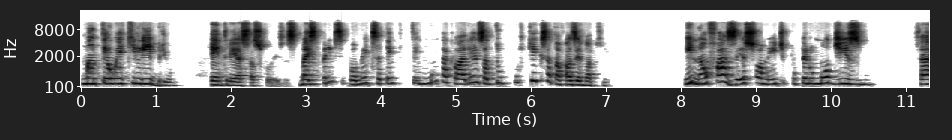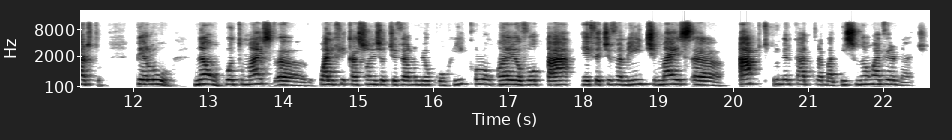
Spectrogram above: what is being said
manter o equilíbrio entre essas coisas. Mas, principalmente, você tem que ter muita clareza do porquê que você está fazendo aquilo. E não fazer somente pelo modismo, certo? Pelo, não, quanto mais uh, qualificações eu tiver no meu currículo, uh, eu vou estar efetivamente mais uh, apto para o mercado de trabalho. Isso não é verdade.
